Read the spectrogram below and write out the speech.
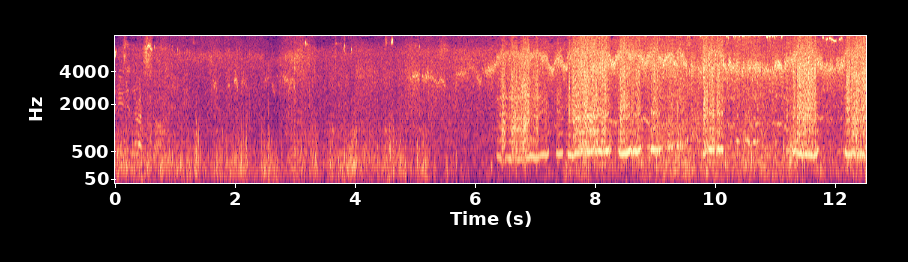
He's in the restaurant.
